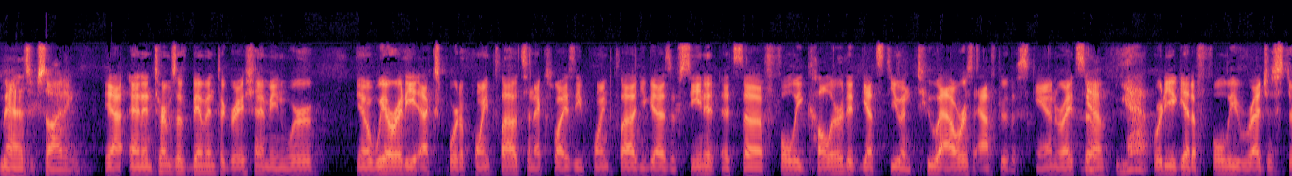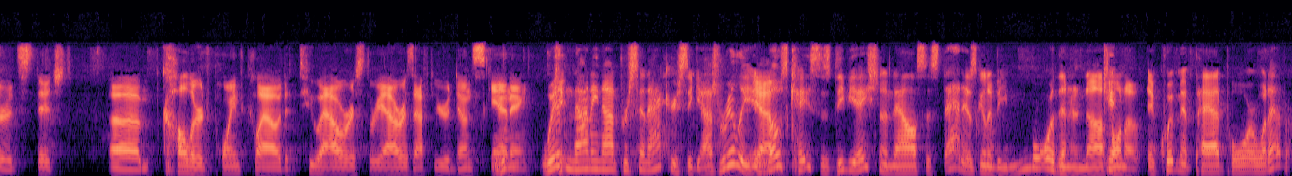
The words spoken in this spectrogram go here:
Man, that's exciting. Yeah, and in terms of BIM integration, I mean, we're you know we already export a point cloud. It's an XYZ point cloud. You guys have seen it. It's uh, fully colored. It gets to you in two hours after the scan, right? So Yeah. yeah, where do you get a fully registered, stitched, um, colored point cloud two hours, three hours after you're done scanning? with 99% accuracy, guys. Really, Yeah. in most cases, deviation analysis that is going to be more than enough Can- on a equipment pad pour or whatever.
